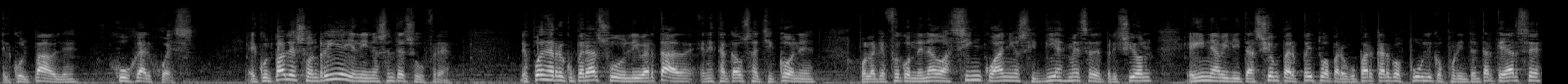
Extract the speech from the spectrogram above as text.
el culpable, juzga al juez. El culpable sonríe y el inocente sufre. Después de recuperar su libertad en esta causa Chicone, por la que fue condenado a cinco años y diez meses de prisión e inhabilitación perpetua para ocupar cargos públicos por intentar quedarse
